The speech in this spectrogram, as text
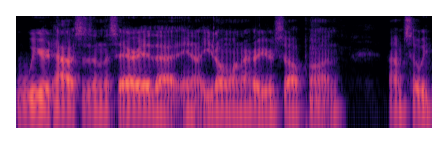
weird houses in this area that you know you don't want to hurt yourself on. Um, so we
